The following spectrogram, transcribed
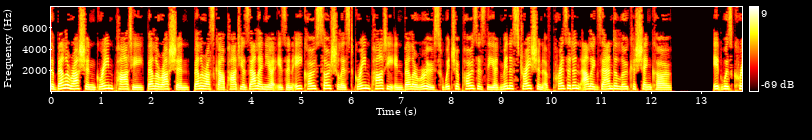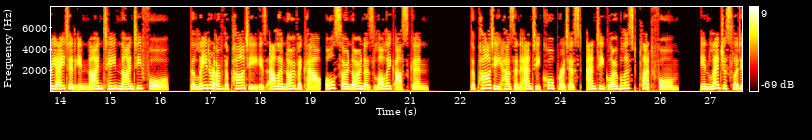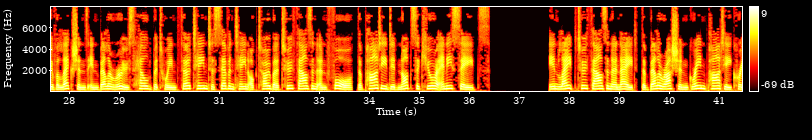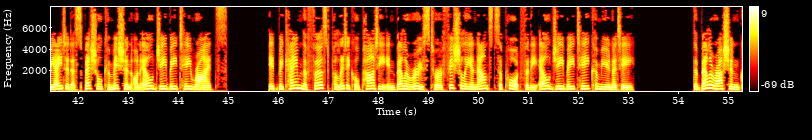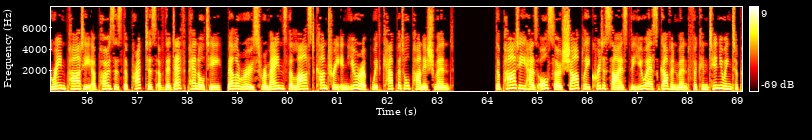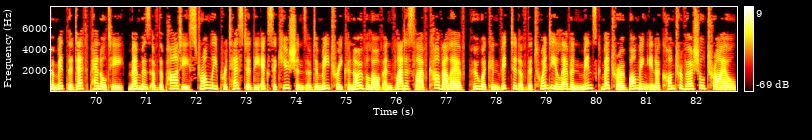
The Belarusian Green Party Belarusian, Zelenia is an eco-socialist green party in Belarus which opposes the administration of President Alexander Lukashenko. It was created in 1994. The leader of the party is Alla Novikov, also known as Lolik Uskin. The party has an anti-corporatist, anti-globalist platform. In legislative elections in Belarus held between 13 to 17 October 2004, the party did not secure any seats. In late 2008, the Belarusian Green Party created a special commission on LGBT rights. It became the first political party in Belarus to officially announce support for the LGBT community. The Belarusian Green Party opposes the practice of the death penalty. Belarus remains the last country in Europe with capital punishment. The party has also sharply criticized the U.S. government for continuing to permit the death penalty. Members of the party strongly protested the executions of Dmitry Konovalov and Vladislav Kovalev, who were convicted of the 2011 Minsk metro bombing in a controversial trial.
